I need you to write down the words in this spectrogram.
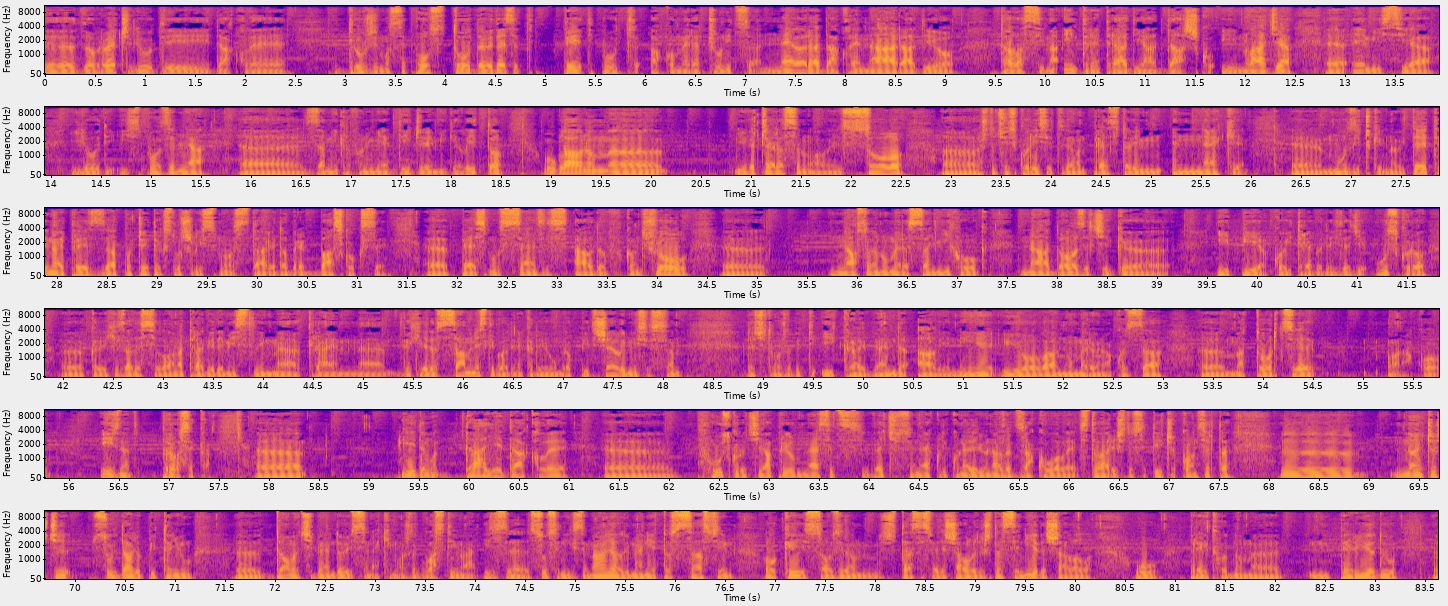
E, dobro večer ljudi, dakle družimo se po 195. put ako me računica ne vara, dakle na radio talasima internet radija Daško i Mlađa, e, emisija Ljudi iz podzemlja, e, za mikrofonom je DJ Miguelito. Uglavnom, e, i večera sam ovaj solo uh, što ću iskoristiti da vam predstavim neke e, muzičke novitete. Najpre za početak slušali smo stare dobre Baskokse, e, pesmu Senses Out of Control, e, naslovna numera sa njihovog nadolazećeg e, EP-a koji treba da izađe uskoro e, kada ih je zadesila ona tragedija mislim e, krajem e, 2018. godine kada je umro Pete Shelley mislio sam da će to možda biti i kraj benda, ali nije i ova numera je onako za matorce onako iznad proseka. Uh, idemo dalje, dakle uh, uskoro će april mesec, već se nekoliko nedelju nazad zakovale stvari što se tiče koncerta. Uh, najčešće su dalje u pitanju e, domaći bendovi sa nekim možda gostima iz e, susednih zemalja, ali meni je to sasvim ok s obzirom šta se sve dešavalo ili šta se nije dešavalo u prethodnom e, periodu. E,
